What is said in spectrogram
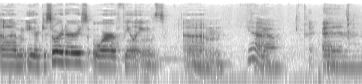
um, either disorders or feelings. Um, mm-hmm. Yeah. Yeah. And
